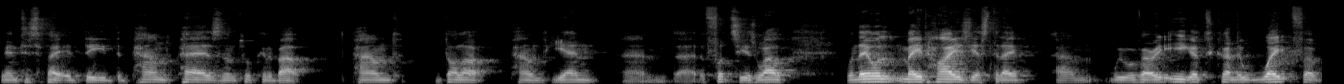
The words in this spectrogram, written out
we anticipated the the pound pairs, and I'm talking about the pound dollar pound yen and uh, the FTSE as well. When they all made highs yesterday, um, we were very eager to kind of wait for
